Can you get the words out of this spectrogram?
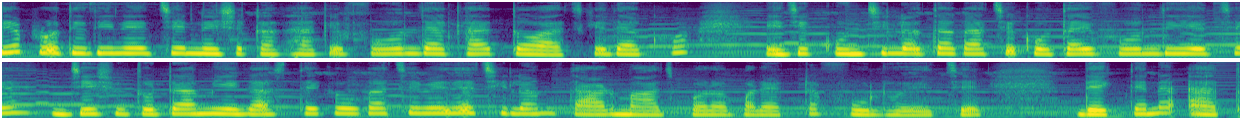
যে প্রতিদিনের যে নেশাটা থাকে ফুল দেখার তো আজকে দেখো এই যে কুঞ্চিলতা গাছে কোথায় ফুল দিয়েছে? যে সুতোটা আমি এ গাছ থেকে ও গাছে বেঁধেছিলাম, তার মাঝ বরাবর একটা ফুল হয়েছে। দেখতে না এত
